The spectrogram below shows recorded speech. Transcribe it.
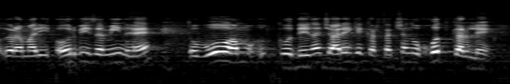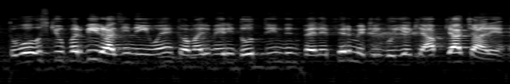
अगर हमारी और भी ज़मीन है तो वो हम उनको देना चाह रहे हैं कि कंस्ट्रक्शन वो खुद कर लें। तो वो उसके ऊपर भी राज़ी नहीं हुए तो हमारी, मेरी दो तीन दिन पहले फिर मीटिंग हुई है कि आप क्या चाह रहे हैं?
